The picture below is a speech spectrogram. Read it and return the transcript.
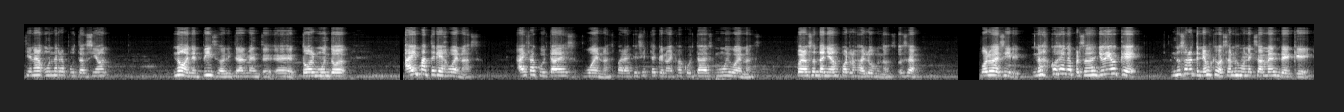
tiene una reputación, no, en el piso, literalmente. Eh, todo el mundo, hay materias buenas, hay facultades buenas, para que decirte que no hay facultades muy buenas, pero son dañados por los alumnos. O sea, vuelvo a decir, no escogen a personas, yo digo que no solo tendríamos que basarnos en un examen de que,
